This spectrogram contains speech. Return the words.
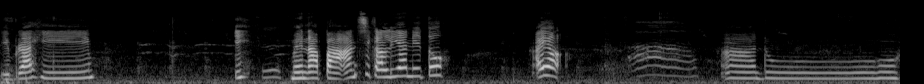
Ibrahim. Ih, main apaan sih kalian itu? Ayo. Aduh.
